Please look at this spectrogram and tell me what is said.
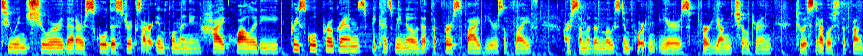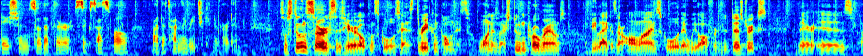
to ensure that our school districts are implementing high quality preschool programs because we know that the first five years of life are some of the most important years for young children to establish the foundation so that they're successful by the time they reach kindergarten. So Student Services here at Oakland Schools has three components. One is our student programs. VLAC is our online school that we offer to districts. There is uh,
